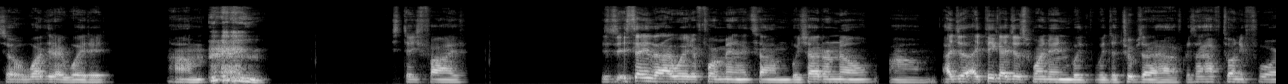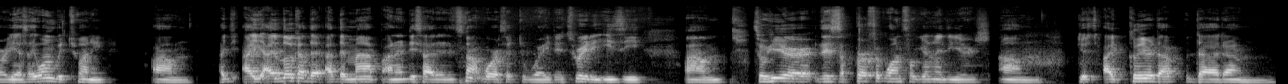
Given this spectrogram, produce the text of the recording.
So what did I waited? Um, stage five. It's, saying that I waited four minutes, um, which I don't know. Um, I just I think I just went in with, with the troops that I have because I have twenty four. Yes, I went with twenty. Um, I, I, I look at the at the map and I decided it's not worth it to wait. It's really easy. Um, so here, this is a perfect one for grenadiers. Um, just I cleared up that um,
